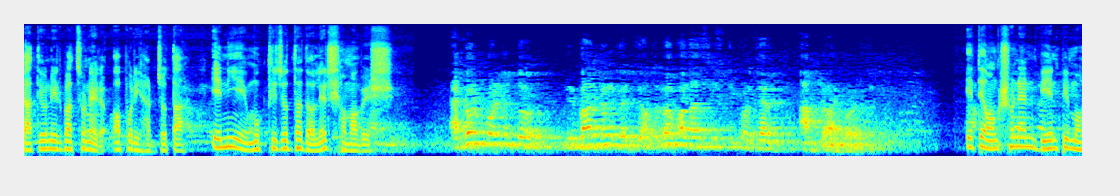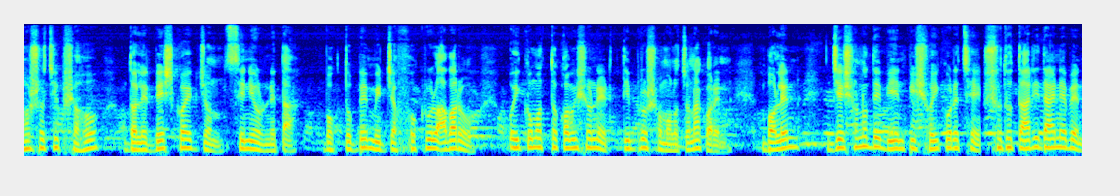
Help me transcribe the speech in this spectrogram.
জাতীয় নির্বাচনের অপরিহার্যতা এ নিয়ে মুক্তিযোদ্ধা দলের সমাবেশ। এখন পর্যন্ত নির্বাচনকে যতটা বাধা সৃষ্টি করেছেন আপনারা করেছেন। এতে অংশ নেন বিএনপি মহাসচিব সহ দলের বেশ কয়েকজন সিনিয়র নেতা। বক্তব্যে মির্জা ফখরুল আবারও ঐকমত্য কমিশনের তীব্র সমালোচনা করেন। বলেন, যে সনদে বিএনপি সই করেছে, শুধু তারই দায় নেবেন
